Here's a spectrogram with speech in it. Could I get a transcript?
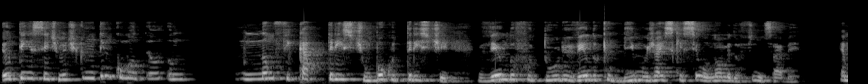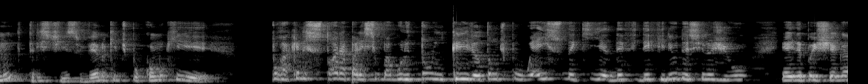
eu tenho esse sentimento de que não tem como eu, eu não ficar triste, um pouco triste, vendo o futuro e vendo que o Bimo já esqueceu o nome do fim, sabe? É muito triste isso, vendo que, tipo, como que. Porra, aquela história parecia um bagulho tão incrível, tão, tipo, é isso daqui, é def- definir o destino de U. E aí depois chega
